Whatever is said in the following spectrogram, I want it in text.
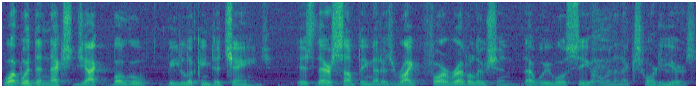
What would the next Jack Bogle be looking to change? Is there something that is ripe for a revolution that we will see over the next 40 years?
